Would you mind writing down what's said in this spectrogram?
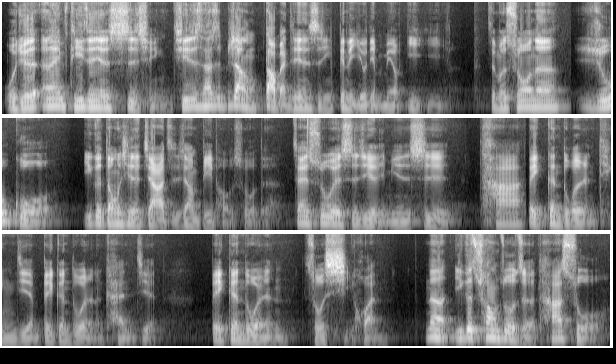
我觉得 NFT 这件事情，其实它是让盗版这件事情变得有点没有意义。怎么说呢？如果一个东西的价值，像 Beeple 说的，在数位世界里面是它被更多的人听见，被更多的人看见，被更多人所喜欢，那一个创作者他所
